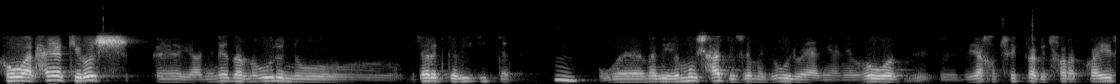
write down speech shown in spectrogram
هو الحقيقة كيروش آه، يعني نقدر نقول إنه مدرب جريء جدا وما بيهموش حد زي ما بيقولوا يعني يعني هو بياخد فكرة بيتفرج كويس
